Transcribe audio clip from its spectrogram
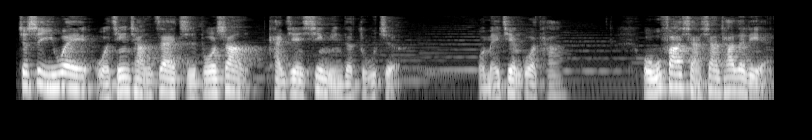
这是一位我经常在直播上看见姓名的读者。我没见过他，我无法想象他的脸。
